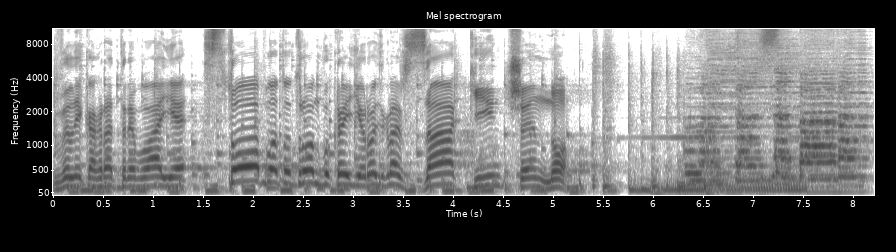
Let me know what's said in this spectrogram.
Велика гра триває. 100 Лототрон в Україні. Розіграш закінчено. Лото Забава.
